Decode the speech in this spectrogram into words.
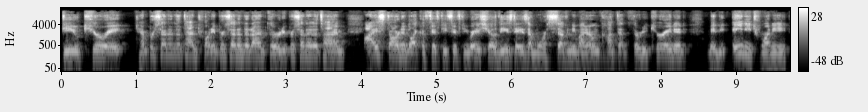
Do you curate 10% of the time, 20% of the time, 30% of the time? I started like a 50 50 ratio. These days, I'm more 70 my own content, 30 curated, maybe 80 20.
